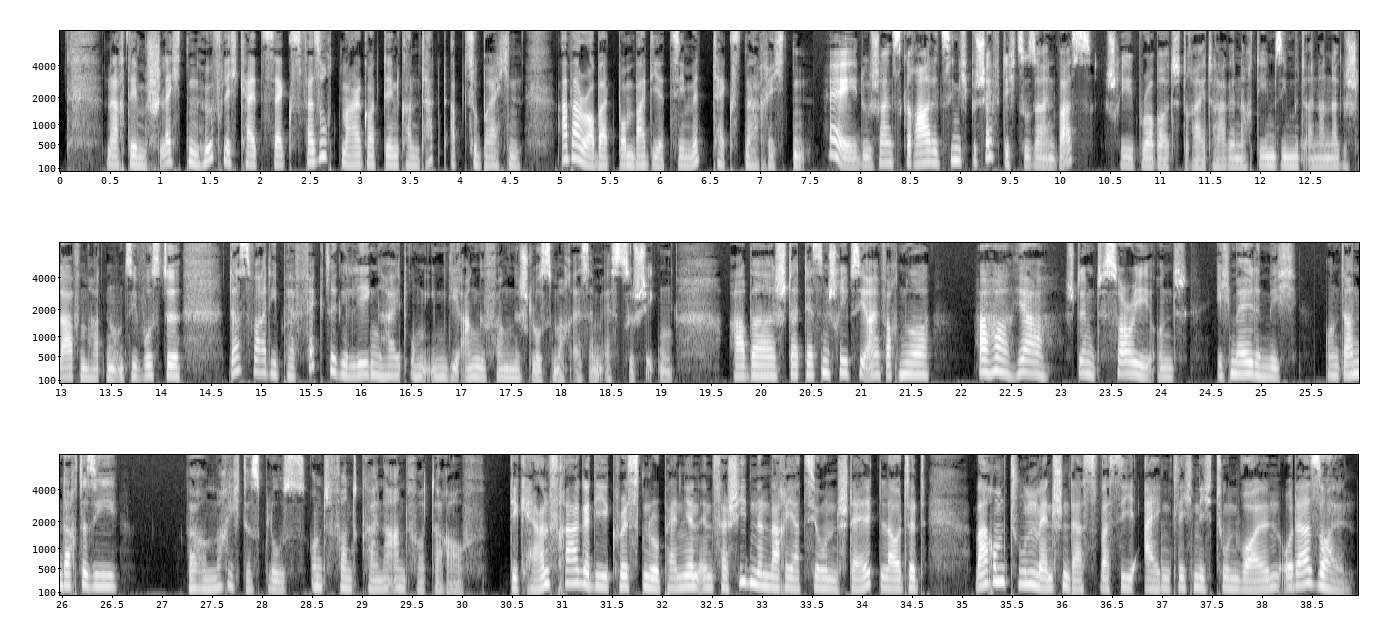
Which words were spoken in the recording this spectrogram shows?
Nach dem schlechten Höflichkeitssex versucht Margot den Kontakt abzubrechen, aber Robert bombardiert sie mit Textnachrichten. Hey, du scheinst gerade ziemlich beschäftigt zu sein, was? schrieb Robert drei Tage nachdem sie miteinander geschlafen hatten, und sie wusste, das war die perfekte Gelegenheit, um ihm die angefangene Schlussmach-SMS zu schicken. Aber stattdessen schrieb sie einfach nur Haha, ja, stimmt, sorry, und ich melde mich. Und dann dachte sie, warum mache ich das bloß? und fand keine Antwort darauf. Die Kernfrage, die Kristen Rupenian in verschiedenen Variationen stellt, lautet Warum tun Menschen das, was sie eigentlich nicht tun wollen oder sollen?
